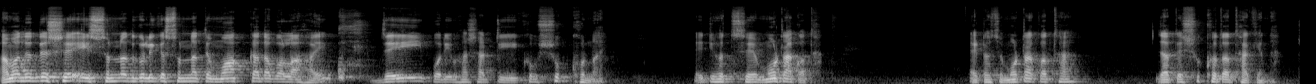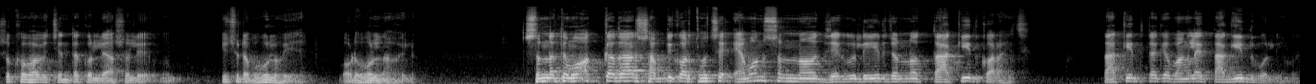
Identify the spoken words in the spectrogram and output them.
আমাদের দেশে এই সুন্নতগুলিকে সুন্নাতে মোয়াক্কাদা বলা হয়, যেই পরিভাষাটি খুব সূক্ষ্ম নয়। এটি হচ্ছে মোটা কথা। এটা হচ্ছে মোটা কথা, যাতে সূক্ষ্মতা থাকে না। সূক্ষ্মভাবে চিন্তা করলে আসলে কিছুটা ভুল হয়ে যায়, বড় ভুল না হইল। সন্ন্যতে মোয়াক্কাদার শাব্দিক অর্থ হচ্ছে এমন সন্ন যেগুলির জন্য তাকিদ করা হয়েছে। তাকিদটাকে বাংলায় তাগিদ বলি আমরা।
